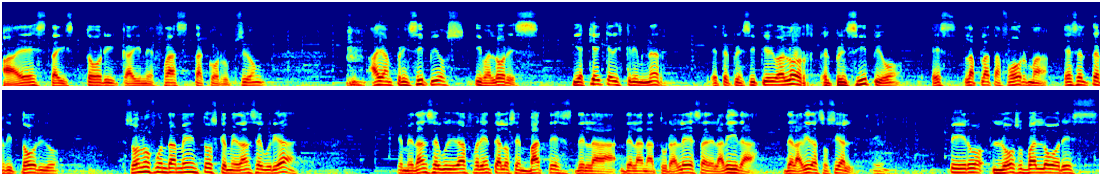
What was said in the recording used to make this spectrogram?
a esta histórica y nefasta corrupción, hayan principios y valores. Y aquí hay que discriminar entre principio y valor. El principio es la plataforma, es el territorio, son los fundamentos que me dan seguridad que me dan seguridad frente a los embates de la, de la naturaleza, de la vida, de la vida social. Sí. Pero los valores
